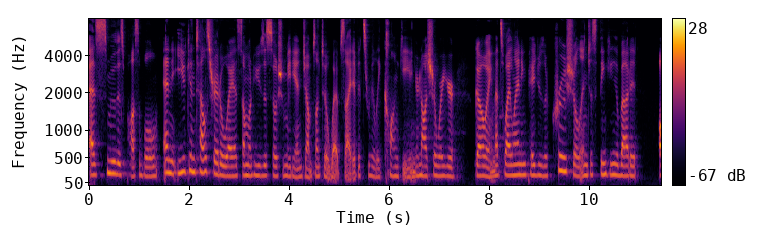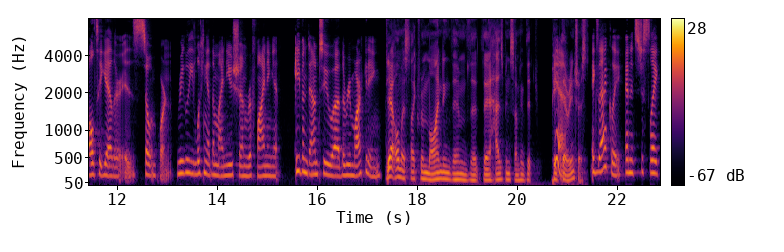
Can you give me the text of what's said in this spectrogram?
as smooth as possible. And you can tell straight away as someone who uses social media and jumps onto a website if it's really clunky and you're not sure where you're going. That's why landing pages are crucial and just thinking about it all together is so important. Really looking at the minutia and refining it, even down to uh, the remarketing Yeah, almost like reminding them that there has been something that piqued Yeah. their interest. Exactly. And it's just like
